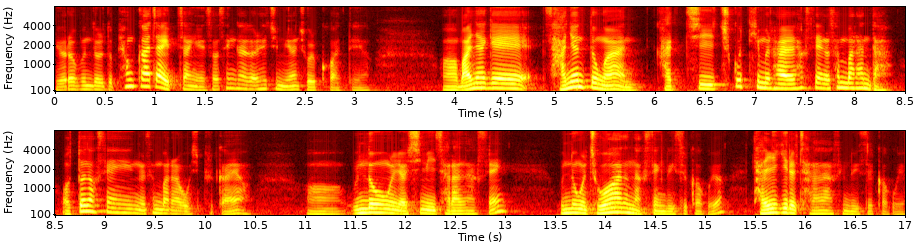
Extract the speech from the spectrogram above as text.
여러분들도 평가자 입장에서 생각을 해주면 좋을 것 같아요. 어, 만약에 4년 동안 같이 축구팀을 할 학생을 선발한다. 어떤 학생을 선발하고 싶을까요? 어, 운동을 열심히 잘하는 학생, 운동을 좋아하는 학생도 있을 거고요. 달리기를 잘하는 학생도 있을 거고요.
